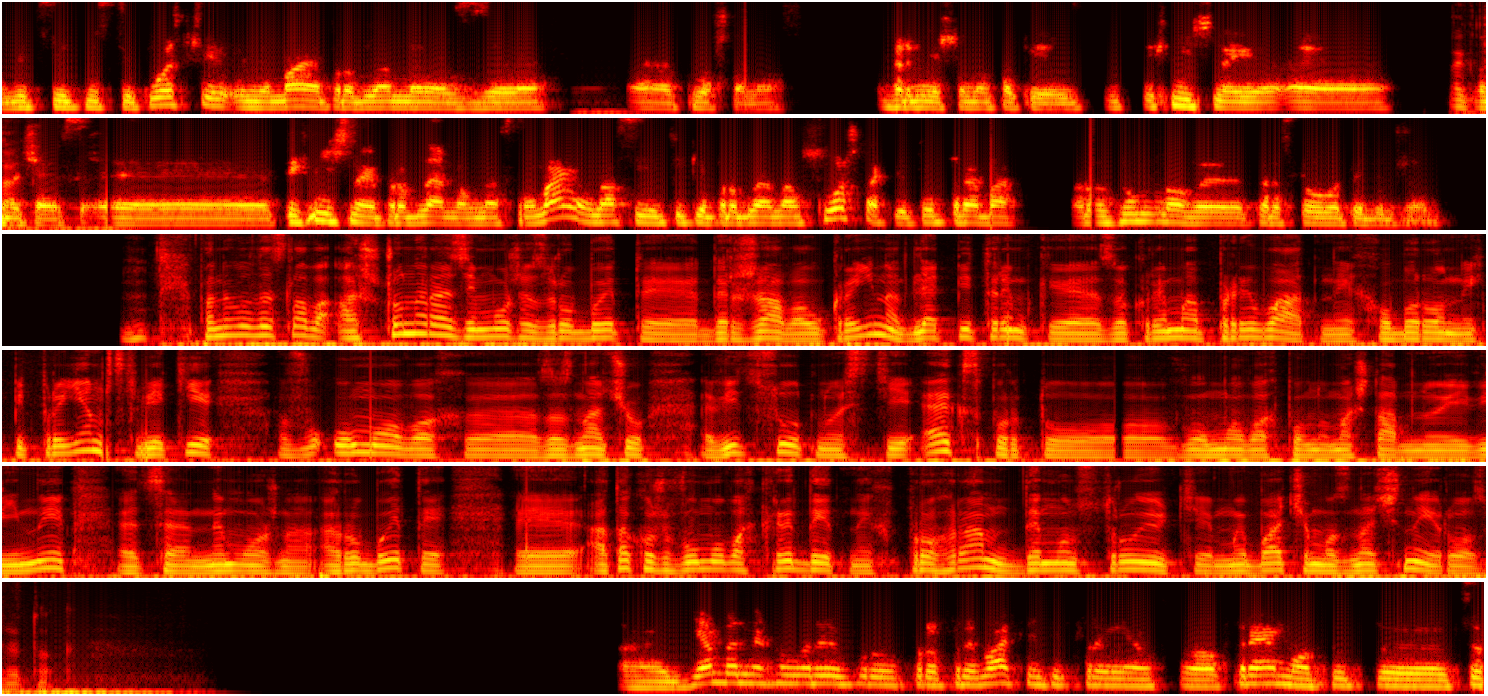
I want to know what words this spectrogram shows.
відсутністю коштів і немає проблеми з е, коштами. Верніше навпаки, технічної технічною е, Так, так. Е, технічної проблеми в нас немає. У нас є тільки проблема в коштах, і тут треба розумно використовувати бюджет. Пане Владиславе, а що наразі може зробити держава Україна для підтримки, зокрема, приватних оборонних підприємств, які в умовах е, зазначу відсутності експорту в умовах повномасштабної війни е, це не можна робити, е, а також в умовах кредитних програм демонструють, ми бачимо значний розвиток. Е, Я би не говорив про, про приватні підприємства окремо. Тут е, це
